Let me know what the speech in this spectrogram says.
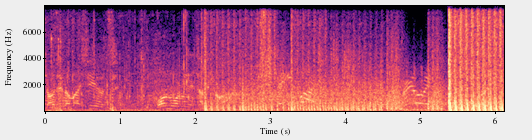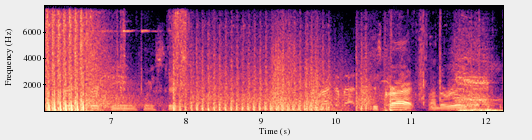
Charging on my shields. One more minute, amigo. Taking fire. 13, 26. Crack the bat. He's cracked on the roof.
